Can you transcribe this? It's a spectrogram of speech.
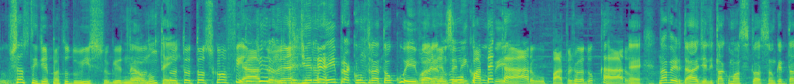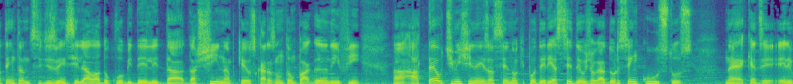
O Santos tem dinheiro pra tudo isso, Guilherme? Não, não tem. Tô, tô, tô desconfiado. Não, tinha dinheiro nem pra contratar o Cueva, Olha, né? Não sei o nem como Pato é fez. caro. O Pato é um jogador caro. É, na verdade, ele tá com uma situação que ele tá tentando se desvencilhar lá do clube dele da, da China, porque os caras não estão pagando, enfim. A- até o time chinês acenou que poderia ceder o jogador sem custos. Né? Quer dizer, ele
